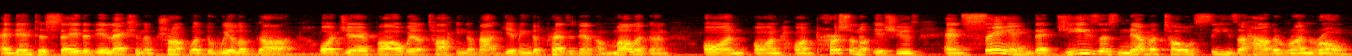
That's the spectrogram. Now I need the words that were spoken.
and then to say that the election of Trump was the will of God. Or Jerry Falwell talking about giving the president a mulligan on, on, on personal issues and saying that Jesus never told Caesar how to run Rome.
